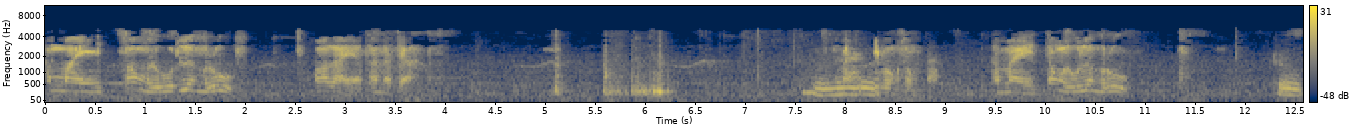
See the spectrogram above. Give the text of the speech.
ทำไมต้องรู้เรื่องรูป เพราะอะไรอะท่านอาจารย์รู้เรื่องรูที่ปผมสงสัยทำไมต้องรู้เรื่องรูป รูป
